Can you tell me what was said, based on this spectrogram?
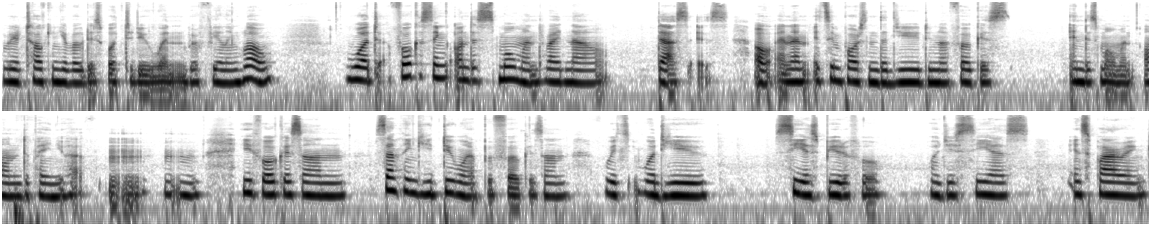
we're talking about this, what to do when we're feeling low, what focusing on this moment right now does is oh, and then it's important that you do not focus in this moment on the pain you have. Mm-mm, mm-mm. You focus on something you do want to put focus on, which what you see as beautiful, what you see as inspiring.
